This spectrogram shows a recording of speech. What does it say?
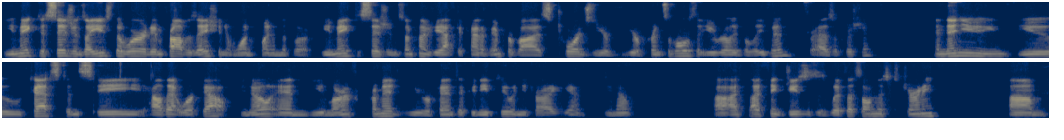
you make decisions. I use the word improvisation at one point in the book. You make decisions. Sometimes you have to kind of improvise towards your your principles that you really believe in for, as a Christian and then you you test and see how that worked out you know and you learn from it. You repent if you need to and you try again you know. Uh, I, I, think jesus is with us on this journey um,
